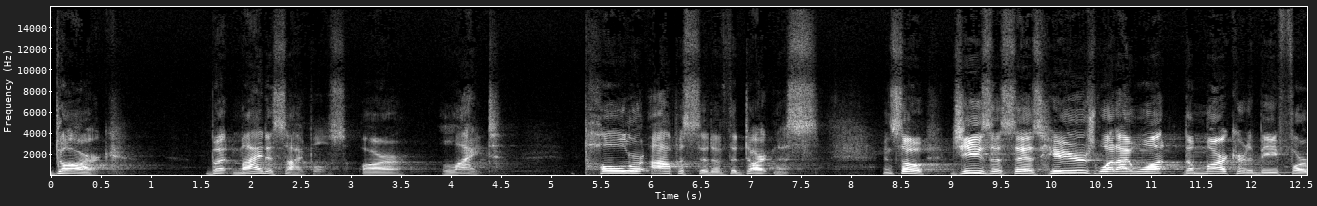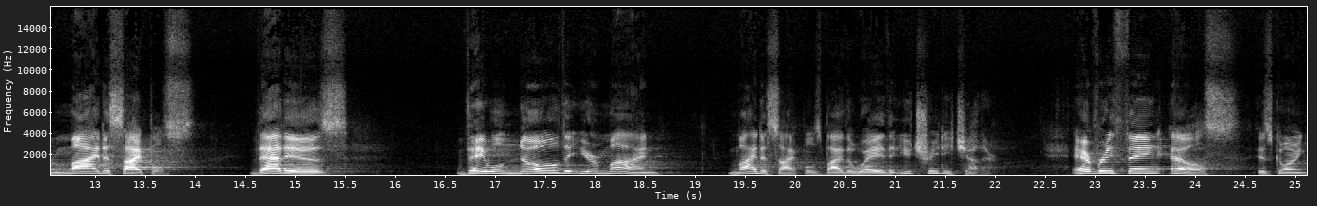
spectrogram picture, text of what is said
dark, but my disciples are light, polar opposite of the darkness. And so Jesus says, Here's what I want the marker to be for my disciples. That is, they will know that you're mine, my disciples, by the way that you treat each other. Everything else is going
